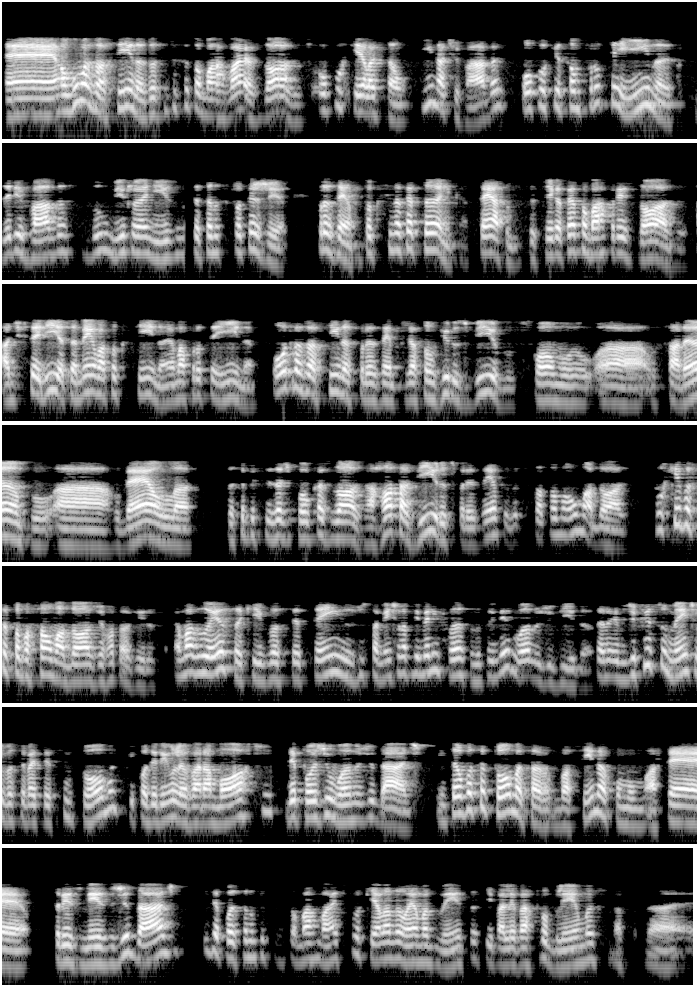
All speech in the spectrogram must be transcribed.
É, algumas vacinas você precisa tomar várias doses, ou porque elas são inativadas, ou porque são proteínas derivadas do microorganismo tentando se proteger. Por exemplo, toxina tetânica, tétano, você chega até a tomar três doses. A difteria também é uma toxina, é uma proteína. Outras vacinas, por exemplo, que já são vírus vivos, como o sarampo, a rubéola, você precisa de poucas doses. A rotavírus, por exemplo, você só toma uma dose. Por que você toma só uma dose de rotavírus? É uma doença que você tem justamente na primeira infância, no primeiro ano de vida. Então, dificilmente você vai ter sintomas que poderiam levar à morte depois de um ano de idade. Então você toma essa vacina como até três meses de idade e depois você não precisa tomar mais porque ela não é uma doença que vai levar problemas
